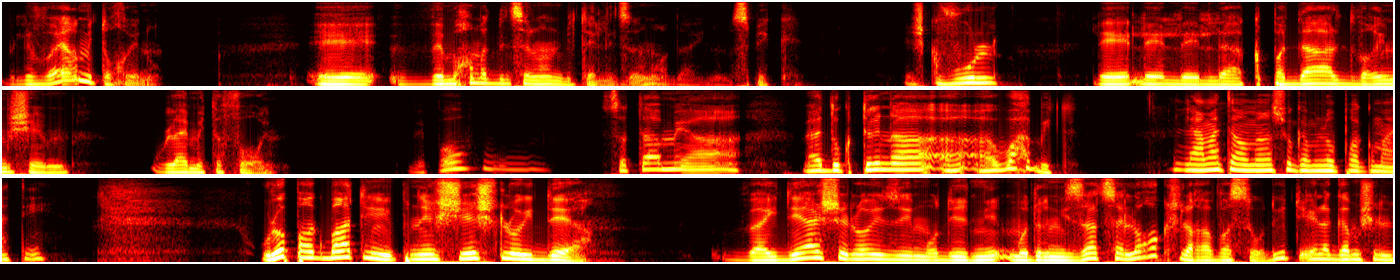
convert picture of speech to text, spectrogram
ולבאר מתוכנו. אה, ומוחמד בן סלמן ביטל את זה, אמר די, מספיק. יש גבול להקפדה על דברים שהם אולי מטאפוריים. ופה הוא סטה מה, מהדוקטרינה הווהבית. למה אתה אומר שהוא גם לא פרגמטי? הוא לא פרגמטי מפני שיש לו אידאה. והאידאה שלו היא איזו מודרניזציה לא רק של ערב הסעודית, אלא גם של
